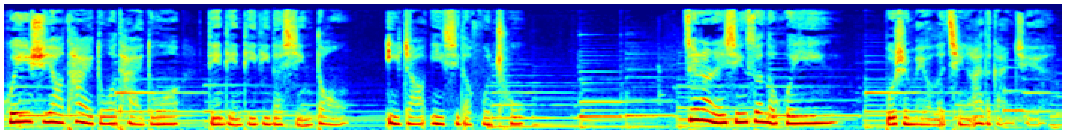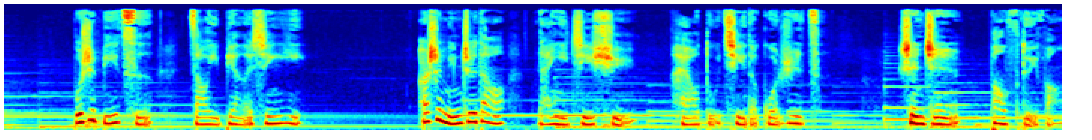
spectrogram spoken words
婚姻需要太多太多点点滴滴的行动，一朝一夕的付出。最让人心酸的婚姻，不是没有了情爱的感觉，不是彼此早已变了心意，而是明知道。难以继续，还要赌气的过日子，甚至报复对方。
